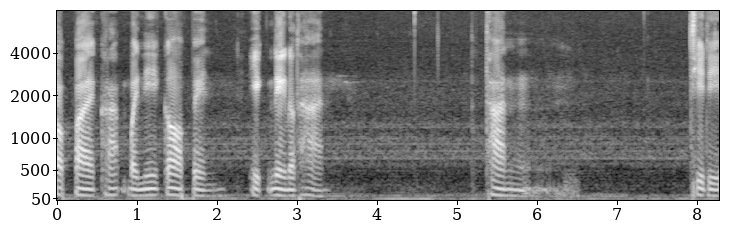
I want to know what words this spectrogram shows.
ต่อไปครับใบนี้ก็เป็นอีกหนึ่งแนวทางท่านทีดี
